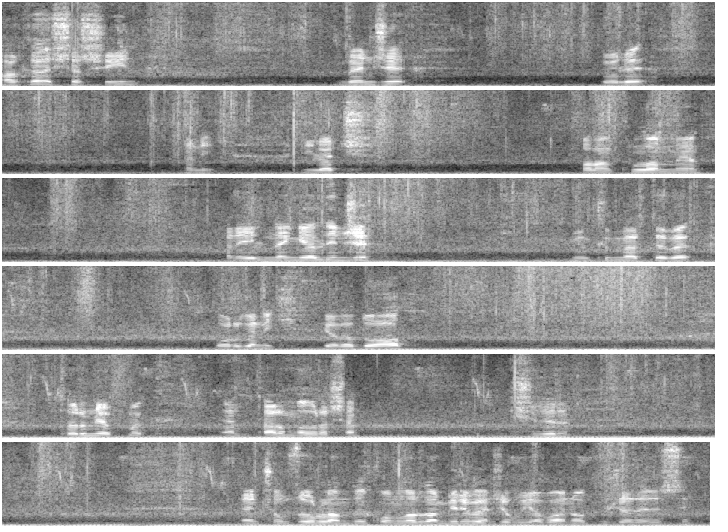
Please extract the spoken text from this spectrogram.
Arkadaşlar şeyin bence böyle hani ilaç falan kullanmayan hani elinden geldiğince mümkün mertebe organik ya da doğal tarım yapmak yani tarımla uğraşan kişilerin en çok zorlandığı konulardan biri bence bu yabani ot mücadelesi.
